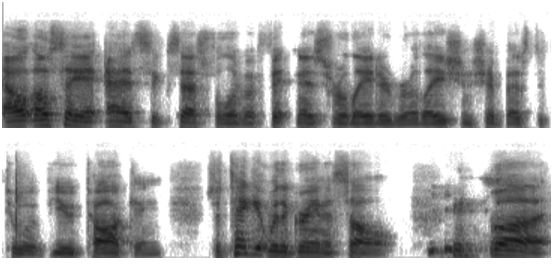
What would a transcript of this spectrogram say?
I'll, I'll say, as successful of a fitness related relationship as the two of you talking. So take it with a grain of salt. but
